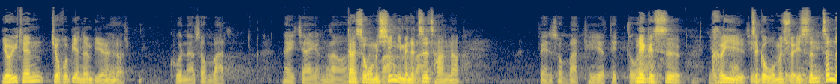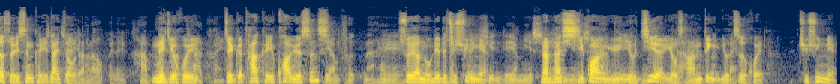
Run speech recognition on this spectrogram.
有一天就会变成别人的。但是我们心里面的资产呢？那个是可以，这个我们随身真的随身可以带走的，那就会这个他可以跨越生死，所以要努力的去训练，让他习惯于有戒、有禅定、有智慧，去训练。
